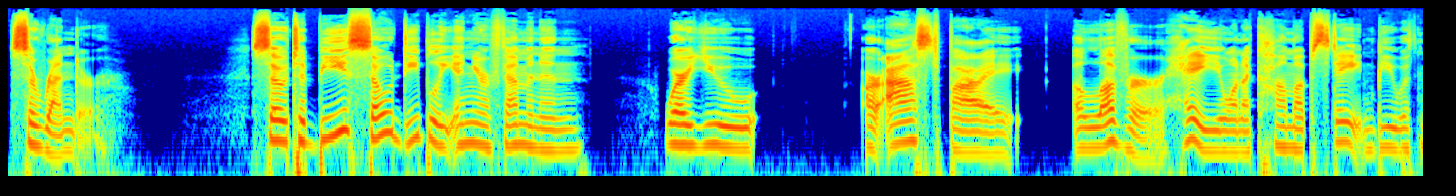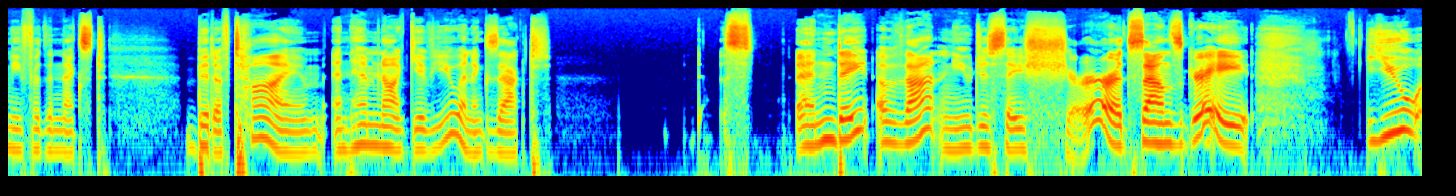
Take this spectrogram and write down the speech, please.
surrender. So to be so deeply in your feminine where you are asked by a lover, hey, you want to come upstate and be with me for the next bit of time and him not give you an exact end date of that and you just say sure it sounds great you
